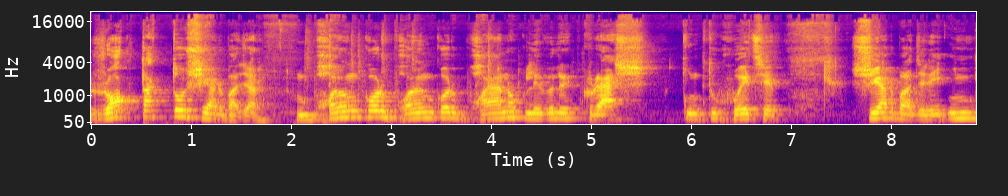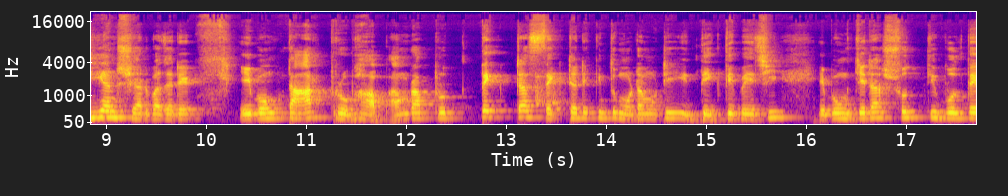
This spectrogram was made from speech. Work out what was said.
রক্তাক্ত শেয়ার বাজার। ভয়ঙ্কর ভয়ঙ্কর, ভয়ানক লেভেলের ক্র্যাশ কিন্তু হয়েছে শেয়ার বাজারে, ইন্ডিয়ান শেয়ার বাজারে এবং তার প্রভাব আমরা প্রত্যেকটা সেক্টরে কিন্তু মোটামুটি দেখতে পেয়েছি এবং যেটা সত্যি বলতে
